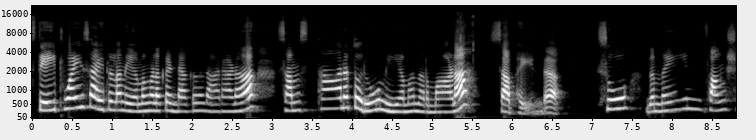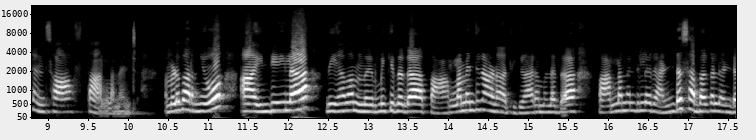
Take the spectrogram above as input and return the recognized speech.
സ്റ്റേറ്റ് വൈസ് ആയിട്ടുള്ള നിയമങ്ങളൊക്കെ ഉണ്ടാക്കുന്നത് ആരാണ്? സംസ്ഥാനത്തൊരു നിയമനിർമ്മാണ സഭയുണ്ട്. So the main functions of parliament നമ്മൾ പറഞ്ഞു ആ ഇന്ത്യയിൽ നിയമം നിർമ്മിക്കുന്നത് പാർലമെന്റിനാണ് അധികാരമുള്ളത്. പാർലമെന്റിൽ രണ്ട് സഭകളുണ്ട്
